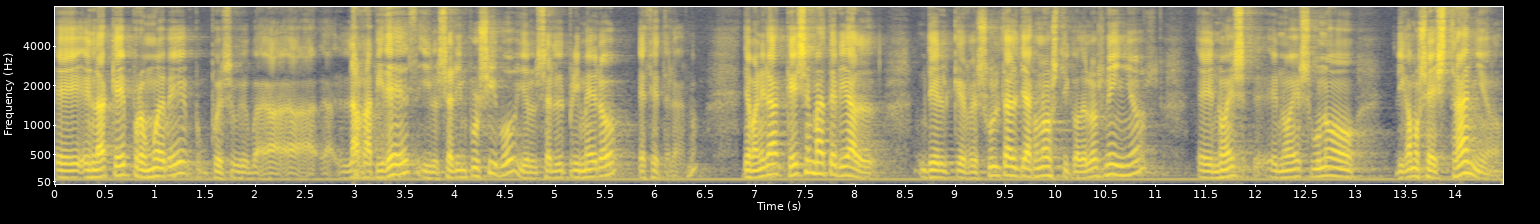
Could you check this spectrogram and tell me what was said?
eh, en la que promueve pues, la rapidez y el ser impulsivo y el ser el primero, etc. De manera que ese material del que resulta el diagnóstico de los niños eh, no, es, eh, no, es, uno, digamos, extraño,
